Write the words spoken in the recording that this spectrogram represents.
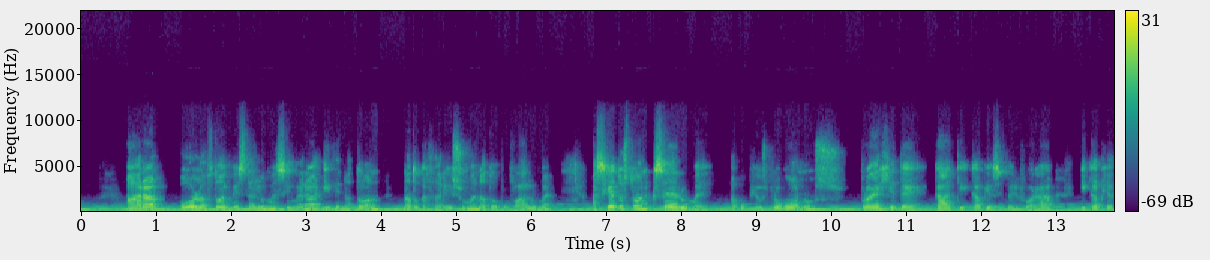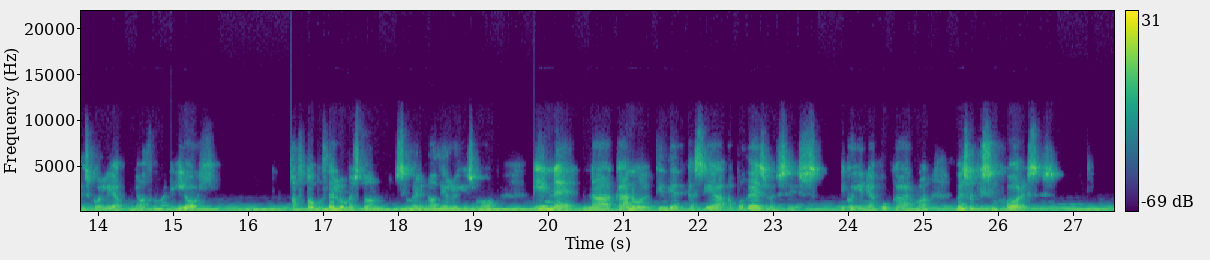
Άρα όλο αυτό εμείς θέλουμε σήμερα ή δυνατόν να το καθαρίσουμε, να το αποβάλουμε, ασχέτως του αν ξέρουμε από ποιους προγόνους προέρχεται κάτι, κάποια συμπεριφορά ή κάποια δυσκολία που νιώθουμε ή όχι. Αυτό που θέλουμε στον σημερινό διαλογισμό είναι να κάνουμε την διαδικασία αποδέσμευσης οικογενειακού κάρμα μέσω της συγχώρεσης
